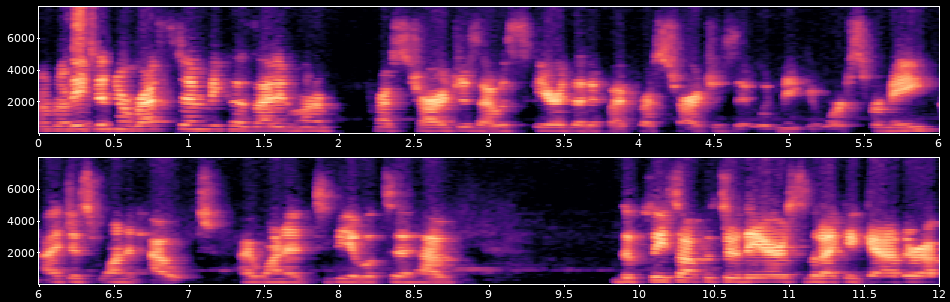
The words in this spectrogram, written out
arrested? They didn't arrest him because I didn't want to press charges. I was scared that if I pressed charges, it would make it worse for me. I just wanted out. I wanted to be able to have the police officer there so that I could gather up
